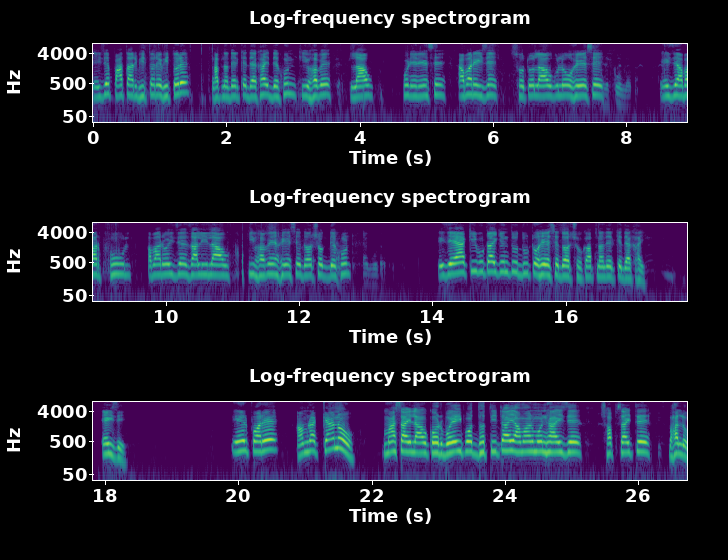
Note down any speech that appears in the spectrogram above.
এই যে পাতার ভিতরে ভিতরে আপনাদেরকে দেখাই, দেখুন কীভাবে লাউ পড়ে রয়েছে। আবার এই যে ছোট লাউগুলো হয়েছে, এই যে আবার ফুল, আবার ওই যে জালি লাউ কীভাবে হয়েছে, দর্শক, দেখুন। এই যে একই বুটাই কিন্তু দুটো হয়েছে, দর্শক, আপনাদেরকে দেখাই। এই যে এরপরে আমরা কেন মাসাই লাউ করব? এই পদ্ধতিটাই আমার মনে হয় যে সবচাইতে ভালো।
